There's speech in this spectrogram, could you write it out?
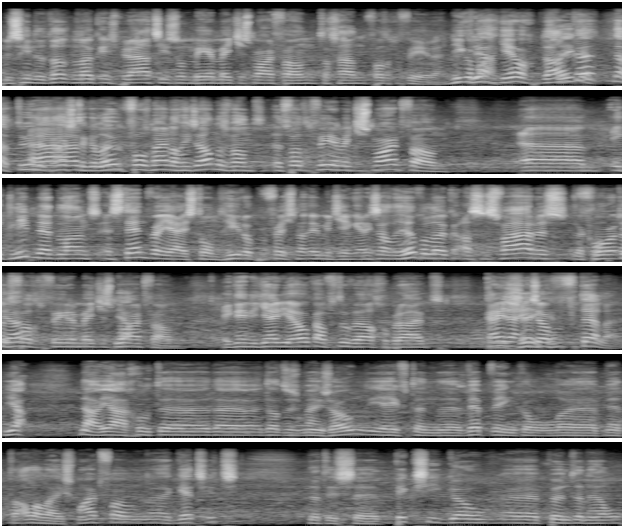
misschien dat dat een leuke inspiratie is om meer met je smartphone te gaan fotograferen. Nico, mag Ja, ik je heel erg bedanken? Zeker. Natuurlijk, Eh, hartstikke leuk. Volgens mij nog iets anders, want het fotograferen met je smartphone. Ehm, ik liep net langs een stand waar jij stond, hier op Professional Imaging. En ik zag er heel veel leuke accessoires Dat voor klopt, het ja. fotograferen met je Ja. smartphone. Ik denk dat jij die ook af en toe wel gebruikt. Kan je daar iets over vertellen? Ja, nou ja, goed. eh, dat is mijn zoon. Die heeft een eh, webwinkel eh, met allerlei smartphone gadgets. Dat is pixiego.nl.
